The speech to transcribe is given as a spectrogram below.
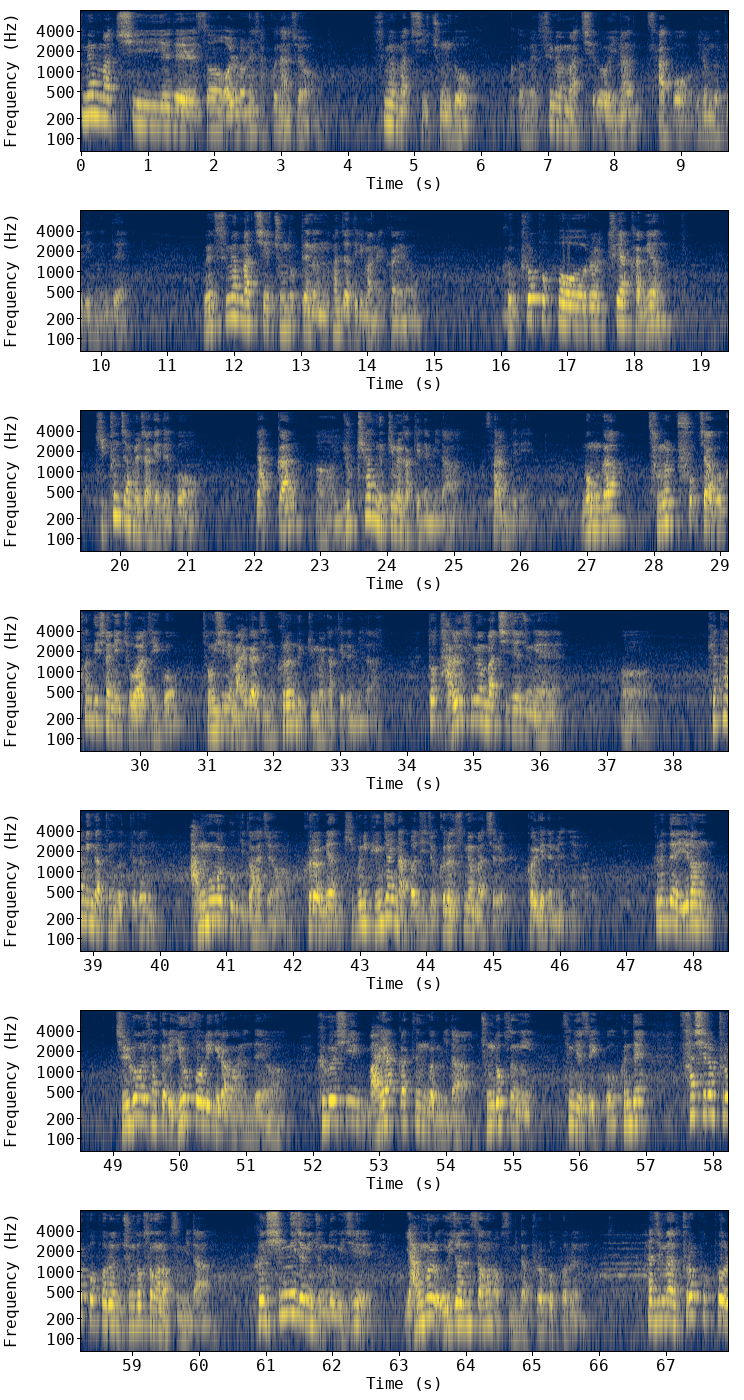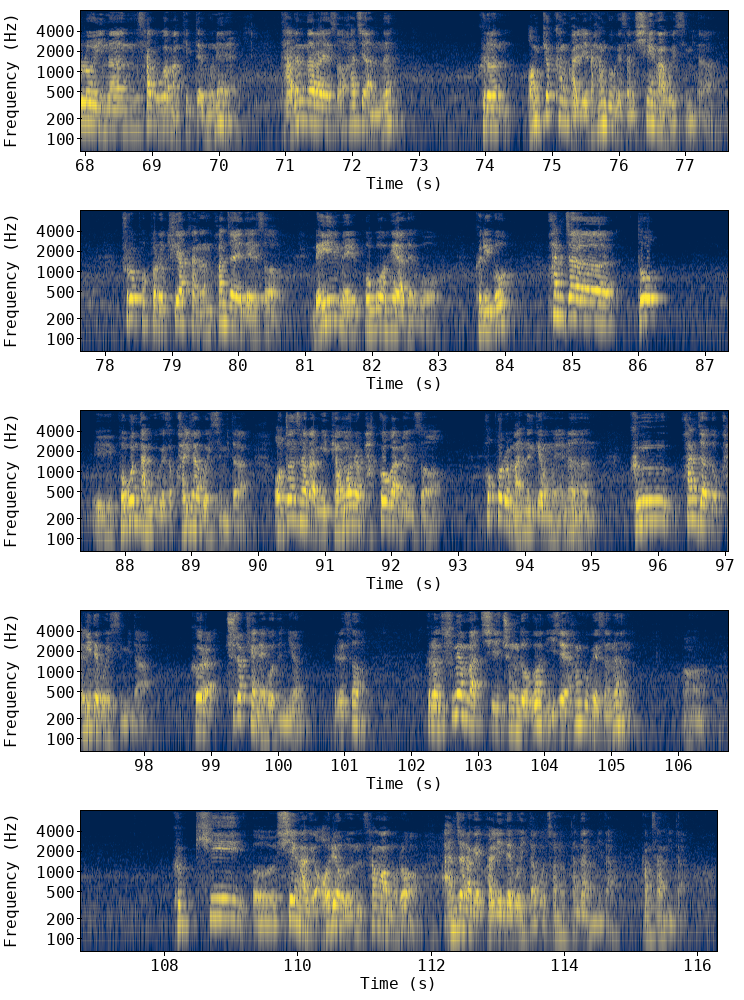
수면 마취에 대해서 언론에 자꾸 나죠. 수면 마취 중독, 그다음에 수면 마취로 인한 사고 이런 것들이 있는데 왜 수면 마취에 중독되는 환자들이 많을까요? 그 프로포폴을 투약하면 깊은 잠을 자게 되고 약간 어, 유쾌한 느낌을 갖게 됩니다. 사람들이 뭔가 잠을 푹 자고 컨디션이 좋아지고 정신이 맑아지는 그런 느낌을 갖게 됩니다. 또 다른 수면 마취제 중에 어, 케타민 같은 것들은 악몽을 꾸기도 하죠. 그러면 기분이 굉장히 나빠지죠. 그런 수면 마취를 걸게 되면요. 그런데 이런 즐거운 상태를 유포릭이라고 하는데요. 그것이 마약 같은 겁니다. 중독성이 생길 수 있고. 근데 사실은 프로포폴은 중독성은 없습니다. 그건 심리적인 중독이지 약물 의존성은 없습니다. 프로포폴은. 하지만 프로포폴로 인한 사고가 많기 때문에 다른 나라에서 하지 않는 그런 엄격한 관리를 한국에서는 시행하고 있습니다. 프로포폴을 투약하는 환자에 대해서 매일매일 보고해야 되고 그리고 환자도 이 보건 당국에서 관리하고 있습니다. 어떤 사람이 병원을 바꿔가면서 포포를 맞는 경우에는 그 환자도 관리되고 있습니다. 그걸 추적해내거든요. 그래서 그런 수면 마취 중독은 이제 한국에서는 어, 극히 어, 시행하기 어려운 상황으로 안전하게 관리되고 있다고 저는 판단합니다. 감사합니다.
